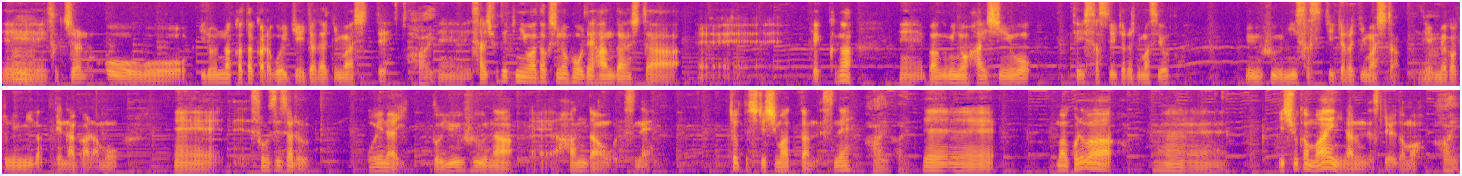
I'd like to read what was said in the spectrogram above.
えーうんそちらの方をいろんな方からご意見いただきまして、はい。えー最終的に私の方で判断した、えー結果が、えー番組の配信を停止させていただきますよというふうにさせていただきました。えーうん目方に身勝手ながらも、えーそうせざるを得ないというふうな、えー判断をですね、ちょっとしてしまったんですね。はい。はい。で、まあこれは、え1週間前になるんですけれども、はい。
